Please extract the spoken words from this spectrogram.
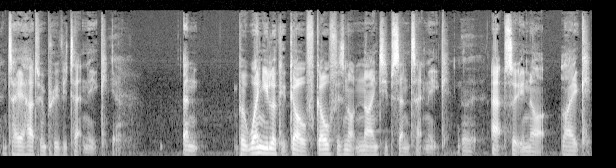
and tell you how to improve your technique. Yeah. And but when you look at golf, golf is not ninety percent technique. No. Absolutely not. Like,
